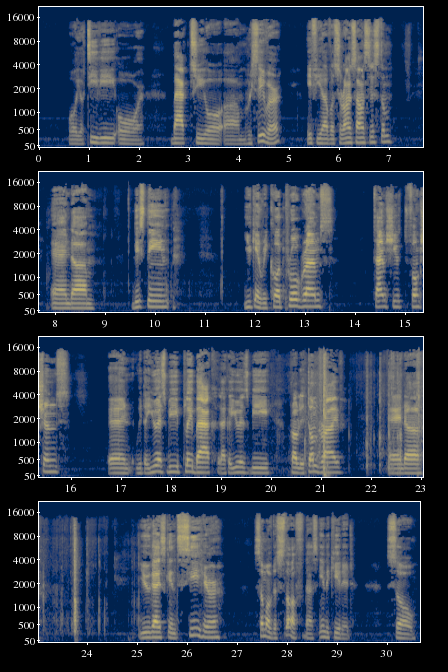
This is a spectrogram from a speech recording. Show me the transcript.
or your TV or back to your um, receiver if you have a surround sound system and um, this thing you can record programs time shift functions and with a USB playback like a USB probably a thumb drive. And uh, you guys can see here some of the stuff that's indicated. So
